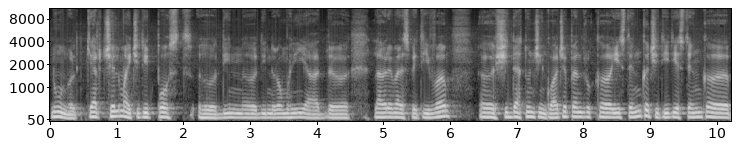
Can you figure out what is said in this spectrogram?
nu unul, chiar cel mai citit post uh, din, din România de, la vremea respectivă Uh, și de atunci încoace pentru că este încă citit, este încă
